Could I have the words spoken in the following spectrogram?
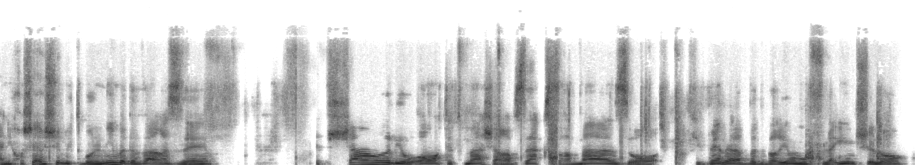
אני חושב שמתבוננים בדבר הזה, אפשר לראות את מה שהרב זקס רמז או כיוון אליו בדברים המופלאים שלו,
